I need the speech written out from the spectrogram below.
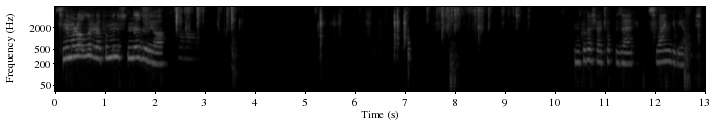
Sinema roller rafımın üstünde duruyor. Arkadaşlar çok güzel. Slime gibi yapmışlar.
